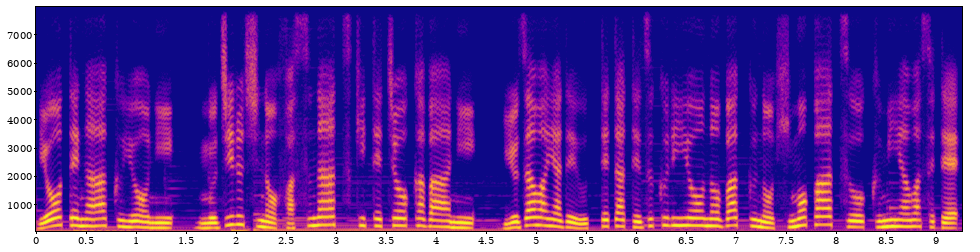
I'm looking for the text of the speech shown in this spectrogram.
両手が開くように、無印のファスナー付き手帳カバーに、湯沢屋で売ってた手作り用のバッグの紐パーツを組み合わせて、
